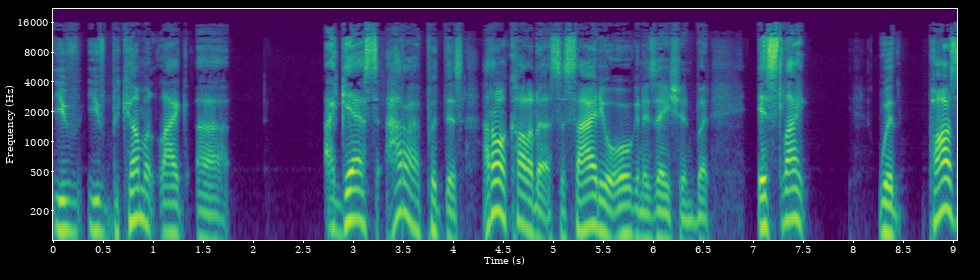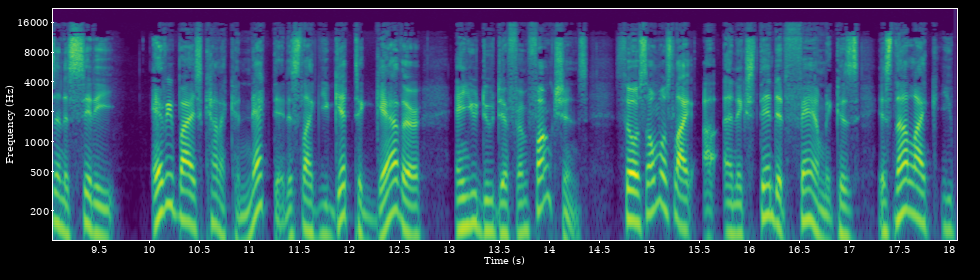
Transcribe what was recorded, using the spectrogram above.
you've you've become like uh I guess how do I put this? I don't want to call it a society or organization, but it's like with Paws in the City, everybody's kind of connected. It's like you get together and you do different functions. So it's almost like a, an extended family because it's not like you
